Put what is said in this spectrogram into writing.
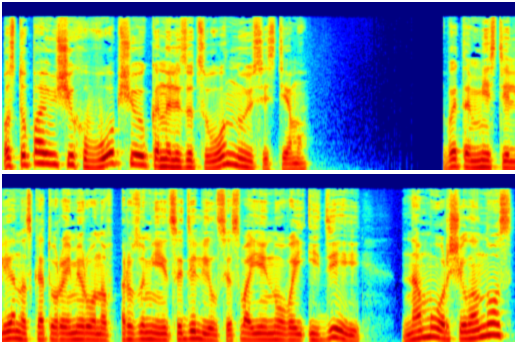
поступающих в общую канализационную систему. В этом месте Лена, с которой Миронов, разумеется, делился своей новой идеей, наморщила нос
